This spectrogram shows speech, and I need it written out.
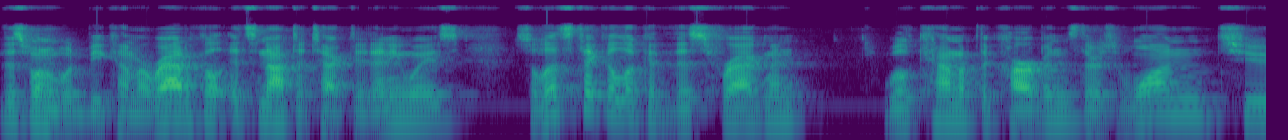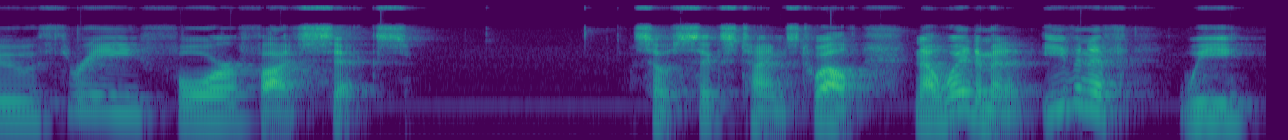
This one would become a radical. It's not detected anyways. So let's take a look at this fragment. We'll count up the carbons. There's 1, 2, 3, 4, 5, 6. So 6 times 12. Now wait a minute. Even if we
